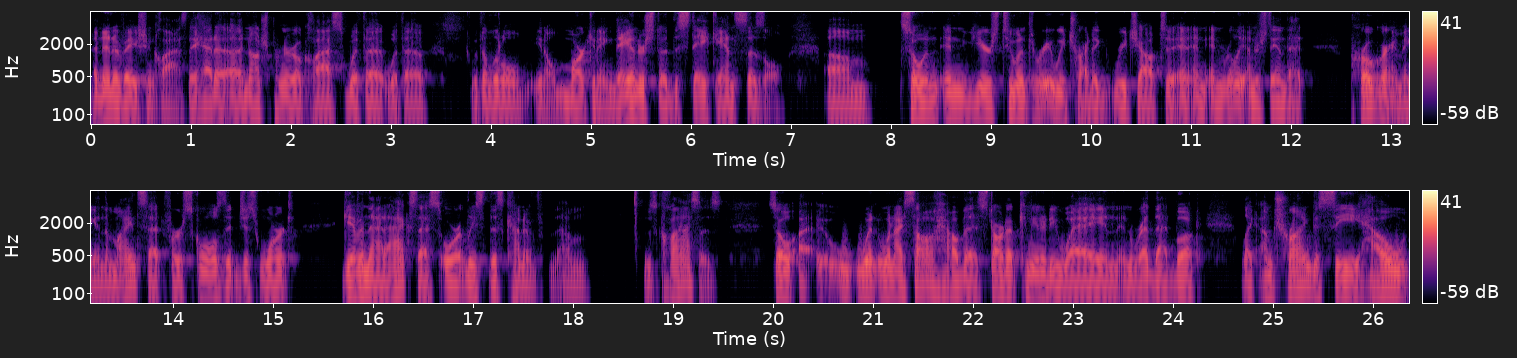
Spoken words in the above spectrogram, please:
an innovation class. They had a, an entrepreneurial class with a with a with a little you know marketing. They understood the steak and sizzle. Um, so in, in years two and three, we try to reach out to and, and really understand that programming and the mindset for schools that just weren't given that access or at least this kind of um, those classes. So I, when when I saw how the startup community way and, and read that book, like I'm trying to see how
